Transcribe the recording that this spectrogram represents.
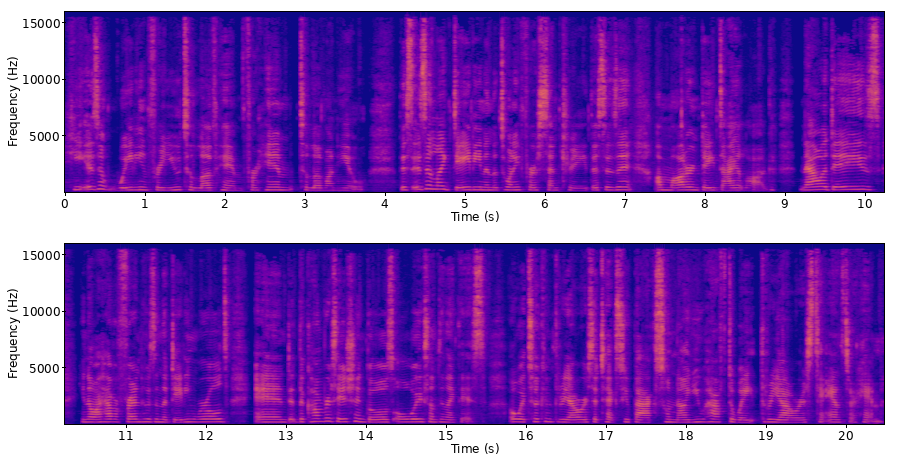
He isn't waiting for you to love Him, for Him to love on you. This isn't like dating in the 21st century. This isn't a modern day dialogue. Nowadays, you know, I have a friend who's in the dating world, and the conversation goes always something like this Oh, it took him three hours to text you back, so now you have to wait three hours to answer him.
